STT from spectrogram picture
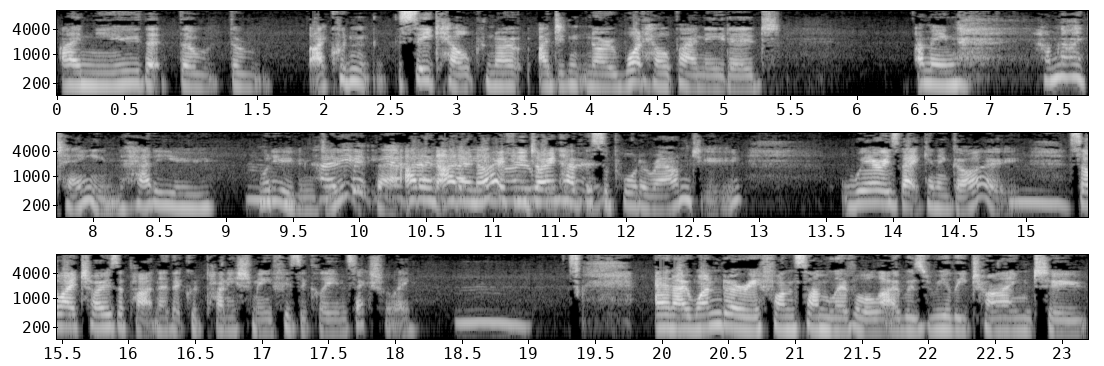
I knew that the the I couldn't seek help. No, I didn't know what help I needed. I mean, I'm 19. How do you what do you even do, you, with that? Yeah, I don't. I don't know. If you don't have the support around you, where is that going to go? Mm. So I chose a partner that could punish me physically and sexually. Mm. And I wonder if, on some level, I was really trying to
